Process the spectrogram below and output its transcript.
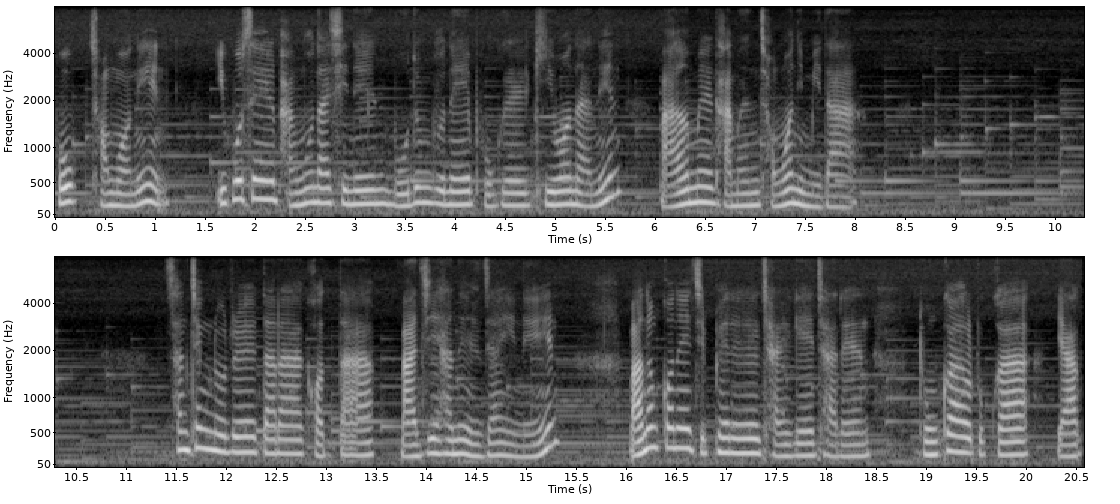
복 정원은 이곳을 방문하시는 모든 분의 복을 기원하는 마음을 담은 정원입니다. 산책로를 따라 걷다 맞이하는 의자에는 만원권의 지폐를 잘게 자른 돈가루가 약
